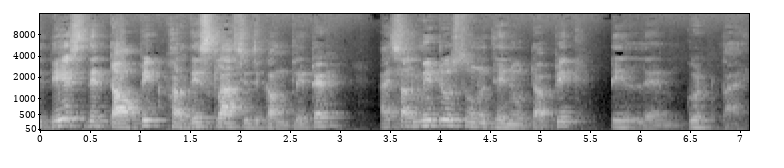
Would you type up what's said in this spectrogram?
With this, the topic for this class is completed. I shall meet you soon with a new topic. Till then, goodbye.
